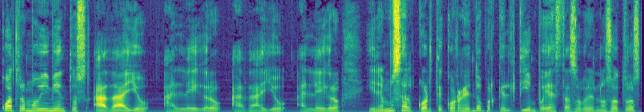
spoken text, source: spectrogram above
cuatro movimientos, adagio, allegro, adagio, allegro. Iremos al corte corriendo porque el tiempo ya está sobre nosotros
